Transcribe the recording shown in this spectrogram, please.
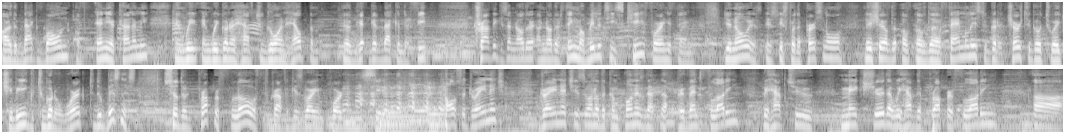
are the backbone of any economy, and we and we're going to have to go and help them get, get back on their feet. Traffic is another another thing. Mobility is key for anything. You know, it's, it's, it's for the personal leisure of the of, of, the families to go to church, to go to HEB, to go to work, to do business. So the proper flow of traffic is very important in the city. Also, drainage. Drainage is one of the components that, that prevent flooding. We have to make sure that we have the proper flooding uh,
